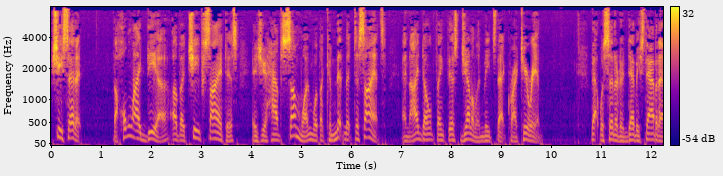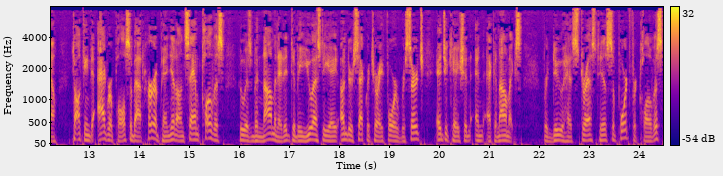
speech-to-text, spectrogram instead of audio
She Said It. The whole idea of a chief scientist is you have someone with a commitment to science, and I don't think this gentleman meets that criterion. That was Senator Debbie Stabenow talking to AgriPulse about her opinion on Sam Clovis, who has been nominated to be USDA Undersecretary for Research, Education, and Economics. Perdue has stressed his support for Clovis,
